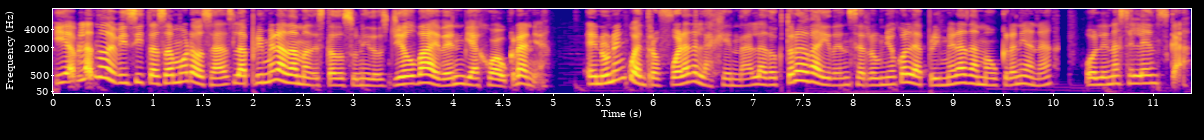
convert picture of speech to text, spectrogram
Y hablando de visitas amorosas, la primera dama de Estados Unidos, Jill Biden, viajó a Ucrania. En un encuentro fuera de la agenda, la doctora Biden se reunió con la primera dama ucraniana, Olena Zelenska,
